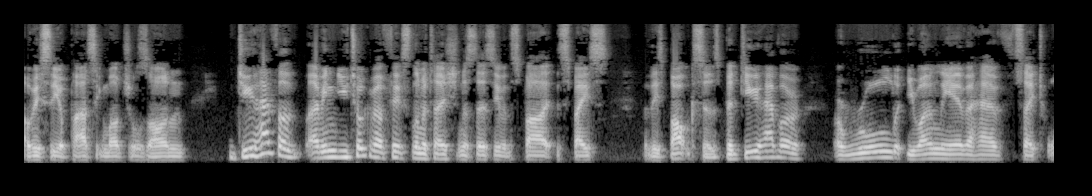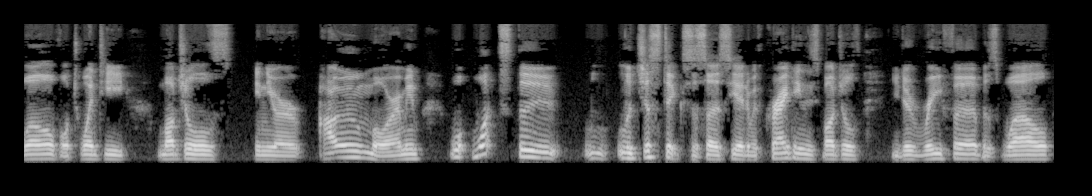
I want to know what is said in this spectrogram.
Obviously, you're passing modules on. Do you have a, I mean, you talk about fixed limitation associated with spa- space of these boxes, but do you have a, a rule that you only ever have, say, 12 or 20 modules in your home? Or, I mean, wh- what's the logistics associated with creating these modules? You do refurb as well,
